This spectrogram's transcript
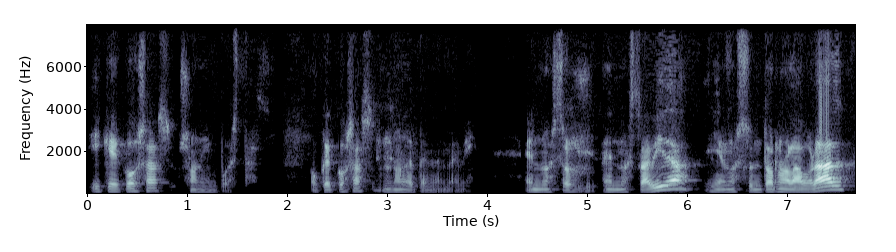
y qué cosas son impuestas o qué cosas no dependen de mí. En, en nuestra vida y en nuestro entorno laboral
